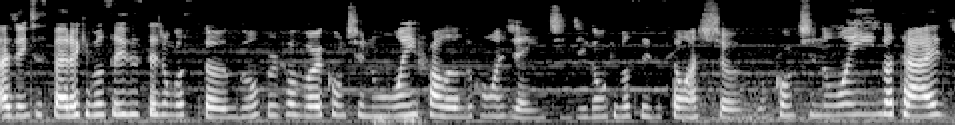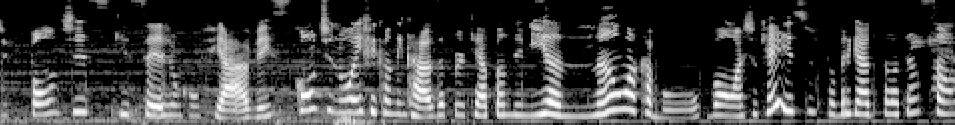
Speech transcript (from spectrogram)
A gente espera que vocês estejam gostando. Por favor, continuem falando com a gente. Digam o que vocês estão achando. Continuem indo atrás de fontes que sejam confiáveis. Continuem ficando em casa porque a pandemia não acabou. Bom, acho que é isso. Muito obrigada pela atenção.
